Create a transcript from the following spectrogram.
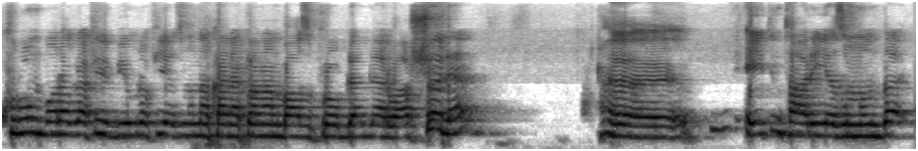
kurum, monografi ve biyografi yazımından kaynaklanan bazı problemler var. Şöyle e, eğitim tarihi yazımında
